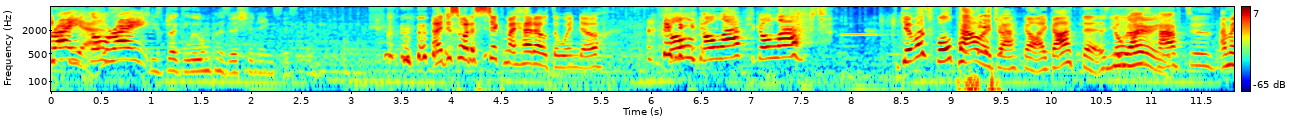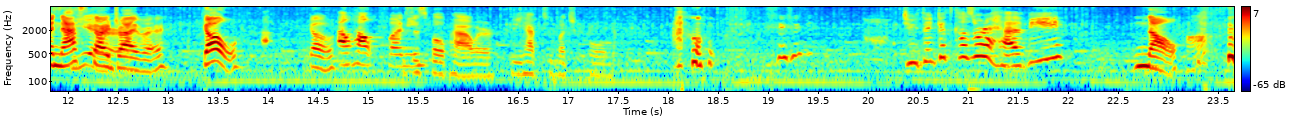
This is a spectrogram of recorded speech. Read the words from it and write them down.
right, go right. She's the gloom positioning system. I just want to stick my head out the window. Go, go left, go left. Give us full power, Draco. I got this. And Don't you guys worry. have to. I'm a NASCAR steer. driver. Go. Go. I'll help This Funneh. is full power. We have too much coal. Do you think it's because we're heavy? no. Huh?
